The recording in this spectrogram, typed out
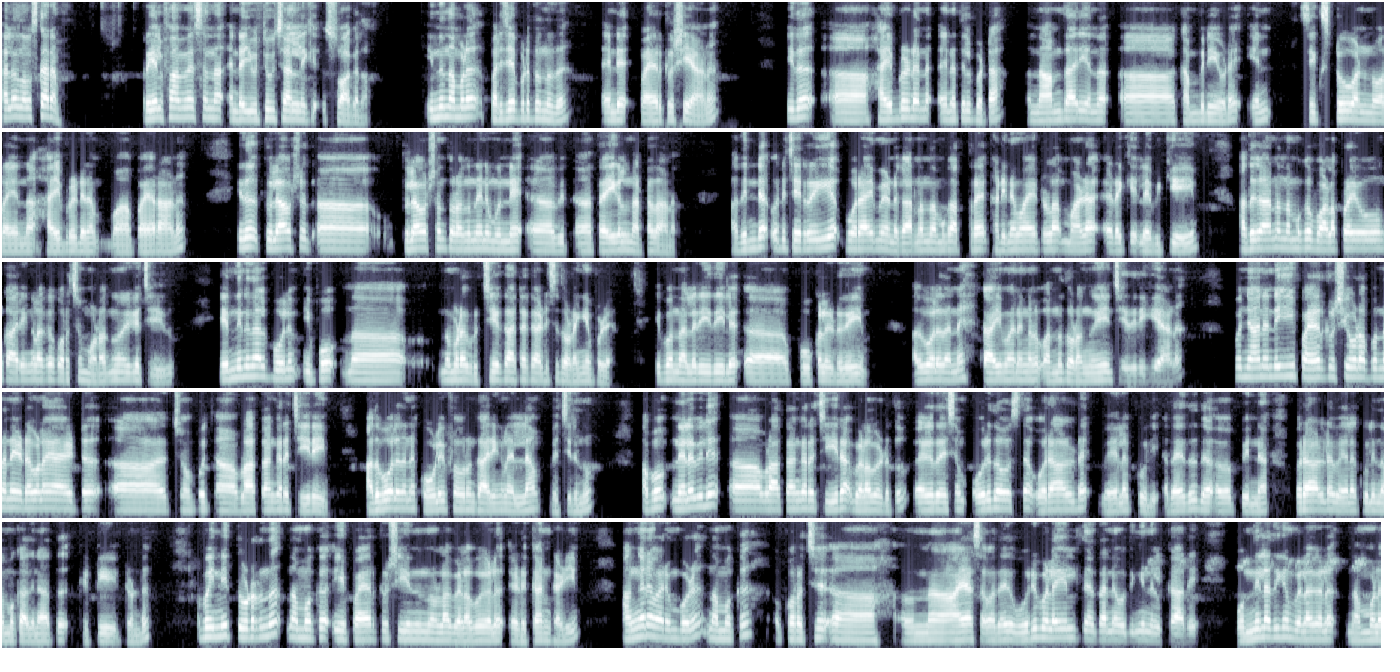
Hello നമസ്കാരം. Real farmers എന്ന എന്റെ യൂട്യൂബ് ചാനലിലേക്ക് സ്വാഗതം. ഇന്ന് നമ്മൾ പരിചയപ്പെടുത്തുന്നത് എന്റെ വയർ കൃഷിയാണ്. ഇത് ഹൈബ്രിഡ് ഇന- ഇനത്തിൽപ്പെട്ട നാംദാരി എന്ന കമ്പനിയുടെ എൻ സിക്സ് ടു വൺ എന്ന് പറയുന്ന ഹൈബ്രിഡ് ഇനം പയറാണ്. ഇത് തുലാവർഷ തുലാവർഷം തുടങ്ങുന്നതിന് മുന്നേ തൈകൾ നട്ടതാണ്. അതിന്റെ ഒരു ചെറിയ പോരായ്മയുണ്ട്. കാരണം നമുക്ക് അത്ര കഠിനമായിട്ടുള്ള മഴ ഇടയ്ക്ക് ലഭിക്കുകയും അത് കാരണം നമുക്ക് വളപ്രയോഗവും കാര്യങ്ങളൊക്കെ കുറച്ച് മുടങ്ങുകയൊക്കെ ചെയ്തു. എന്നിരുന്നാൽ പോലും ഇപ്പോൾ നമ്മുടെ വൃശ്ചികക്കാറ്റൊക്കെ അടിച്ച് തുടങ്ങിയപ്പോൾ ഇപ്പോൾ നല്ല രീതിയിൽ പൂക്കൾ ഇടുകയും അതുപോലെ തന്നെ കായ്മാനങ്ങൾ വന്നു തുടങ്ങുകയും ചെയ്തിരിക്കുകയാണ്. അപ്പോൾ ഞാൻ എന്റെ ഈ പയർ കൃഷിയോടൊപ്പം തന്നെ ഇടവിളയായിട്ട് ചുവപ്പ് വ്ളാത്താങ്കര ചീരയും അതുപോലെ തന്നെ കോളിഫ്ലവറും കാര്യങ്ങളെല്ലാം വെച്ചിരുന്നു. അപ്പോൾ നിലവിൽ വ്ളാത്താങ്കര ചീര വിളവെടുത്തു. ഏകദേശം ഒരു ദിവസത്തെ ഒരാളുടെ വേലക്കൂലി അതായത് പിന്നെ ഒരാളുടെ വേലക്കൂലി നമുക്ക് അതിനകത്ത് കിട്ടിയിട്ടുണ്ട്. അപ്പോൾ ഇനി തുടർന്ന് നമുക്ക് ഈ പയർ കൃഷിയിൽ നിന്നുള്ള വിളവുകൾ എടുക്കാൻ കഴിയും. അങ്ങനെ വരുമ്പോൾ നമുക്ക് കുറച്ച് ആയാസ അതായത് ഒരു വിളയിൽ തന്നെ ഒതുങ്ങി നിൽക്കാതെ ഒന്നിലധികം വിളകൾ നമ്മൾ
